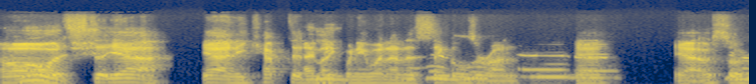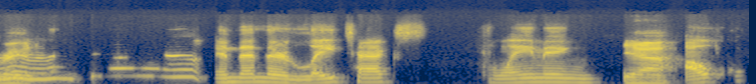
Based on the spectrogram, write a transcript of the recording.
coolest. Oh, yeah, yeah, and he kept it I like mean, when he went on a singles run. Yeah, yeah, it was so great. And then their latex flaming yeah outfits.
